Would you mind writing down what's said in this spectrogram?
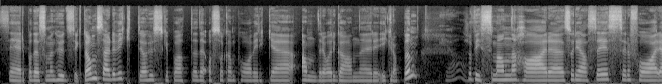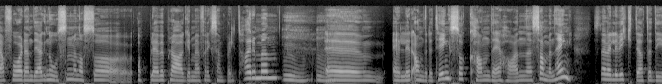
ser på det som en hudsykdom, så er det viktig å huske på at det også kan påvirke andre organer i kroppen. Så hvis man har eh, psoriasis, eller får, ja, får den diagnosen, men også opplever plager med f.eks. tarmen Mm, mm. eh, eller andre ting, så kan det ha en eh, sammenheng. Så det er veldig viktig at de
